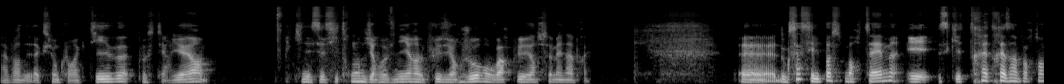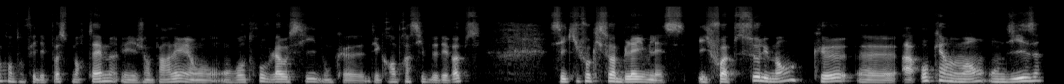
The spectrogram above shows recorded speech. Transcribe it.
avoir des actions correctives postérieures qui nécessiteront d'y revenir plusieurs jours, voire plusieurs semaines après. Euh, donc ça, c'est le post-mortem. Et ce qui est très très important quand on fait des post-mortem, et j'en parlais, on, retrouve là aussi donc, des grands principes de DevOps, c'est qu'il faut qu'il soit blameless. Il faut absolument que euh, à aucun moment on dise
